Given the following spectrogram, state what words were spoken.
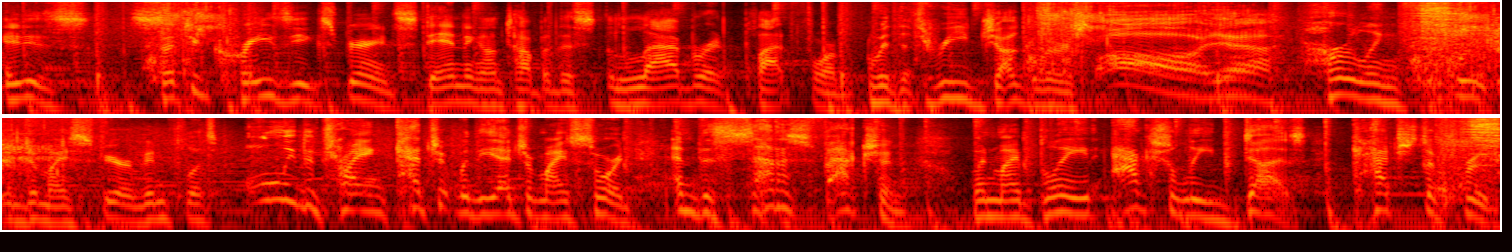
It is such a crazy experience standing on top of this elaborate platform with the three jugglers. Oh, yeah. Hurling fruit into my sphere of influence, only to try and catch it with the edge of my sword. And the satisfaction when my blade actually does catch the fruit,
